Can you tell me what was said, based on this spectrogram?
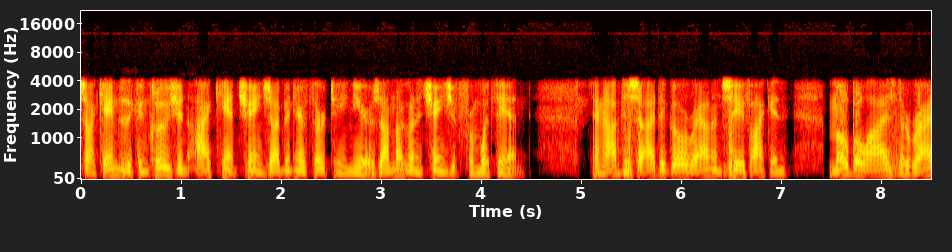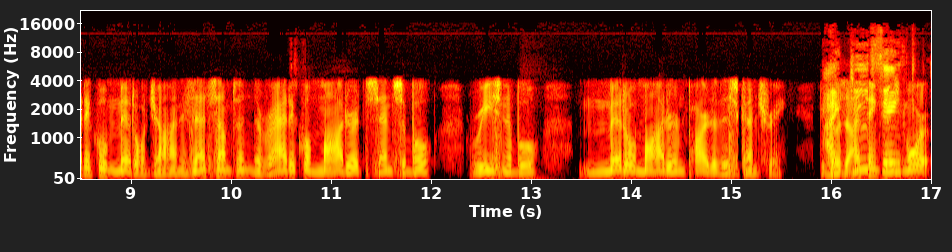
So I came to the conclusion I can't change it. I've been here 13 years. I'm not going to change it from within. And I've decided to go around and see if I can mobilize the radical middle, John. Is that something? The radical, moderate, sensible, reasonable, middle modern part of this country. Because I, I think, think, there's more.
